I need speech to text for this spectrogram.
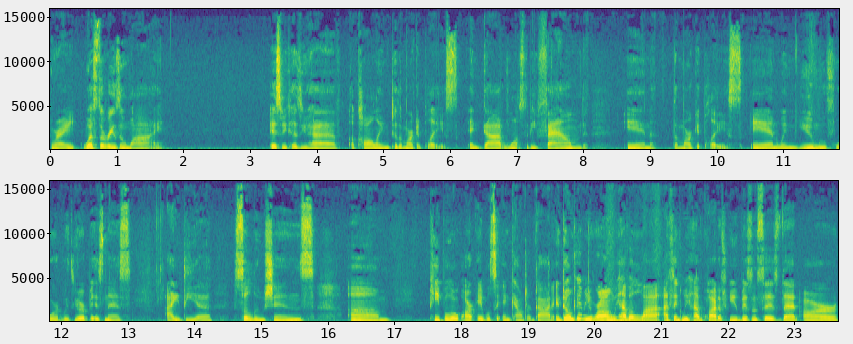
right? What's the reason why? It's because you have a calling to the marketplace and God wants to be found in the marketplace. And when you move forward with your business idea, solutions, um, people are able to encounter God. And don't get me wrong, we have a lot, I think we have quite a few businesses that are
